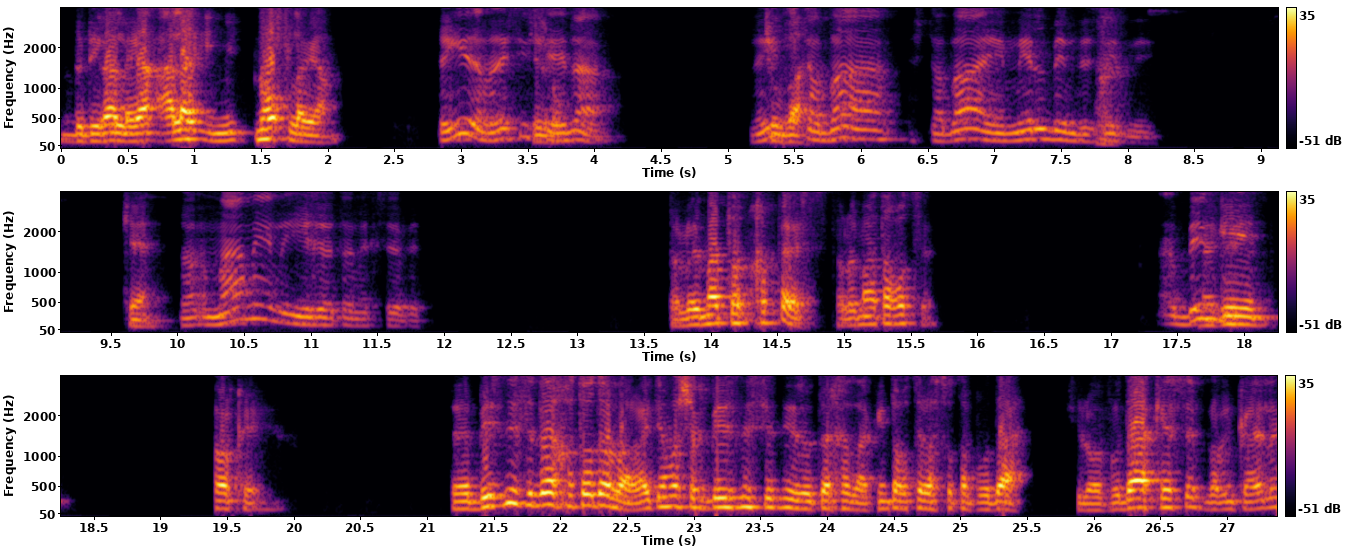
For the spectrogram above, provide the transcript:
בדירה ליד, על ה... עם נוף לים. תגיד, אבל יש לי כאילו. שאלה. נגיד. שאתה בא, שאתה בא עם מלבן וסידני, כן. מה מהם עיר יותר נחשבת? תלוי מה אתה מחפש, תלוי מה אתה רוצה. business. נגיד, אוקיי. business זה בערך אותו דבר, הייתי אומר ש business סידני זה יותר חזק, אם אתה רוצה לעשות עבודה, כאילו עבודה, כסף, דברים כאלה,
